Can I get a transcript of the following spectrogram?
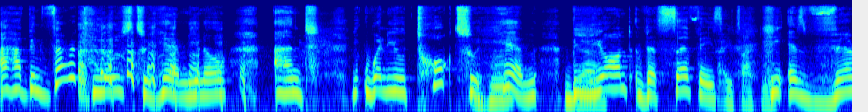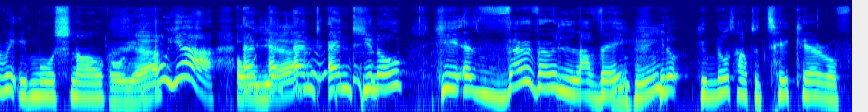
I have been very close to him, you know, and when you talk to him beyond the surface. Exactly. he is very emotional. Oh, yeah? Oh yeah. Oh, and, yeah? And, and and you know, he is very very loving. Mm-hmm. You know, he knows how to take care of.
